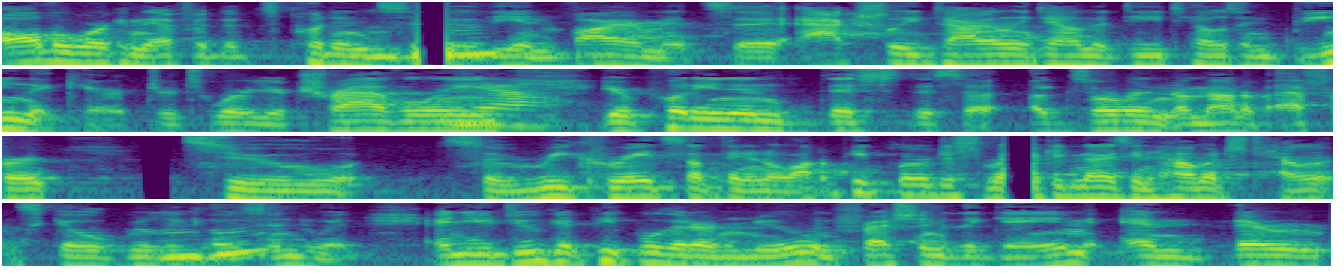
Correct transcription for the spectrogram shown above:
all the work and the effort that's put into Mhm. The environment to actually dialing down the details and being the character to where you're traveling. yeah You're putting in this this uh, exorbitant amount of effort to to recreate something and a lot of people are just recognizing how much talent and skill really goes Mm-hmm. into it and you do get people that are new and fresh into the game and they're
